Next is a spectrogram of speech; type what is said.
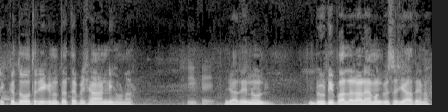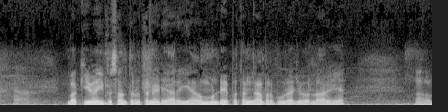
ਇੱਕ ਦੋ ਤਰੀਕ ਨੂੰ ਤੇ ਤੇ ਪਛਾਣ ਨਹੀਂ ਹੋਣਾ। ਠੀਕ ਹੈ ਜੀ। ਜਦ ਇਹਨੂੰ ਬਿਊਟੀ ਪਾਰਲਰ ਵਾਲਿਆਂ ਵਾਂਗੂ ਸਜਾ ਦੇਣਾ। ਹਾਂ। ਬਾਕੀ ਬਾਈ ਬਸੰਤ ਰੁੱਤ ਨੇੜੇ ਆ ਰਹੀ ਆ ਉਹ ਮੁੰਡੇ ਪਤੰਗਾਂ ਪਰ ਪੂਰਾ ਜ਼ੋਰ ਲਾ ਰਹੇ ਆ। ਆ ਲਓ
